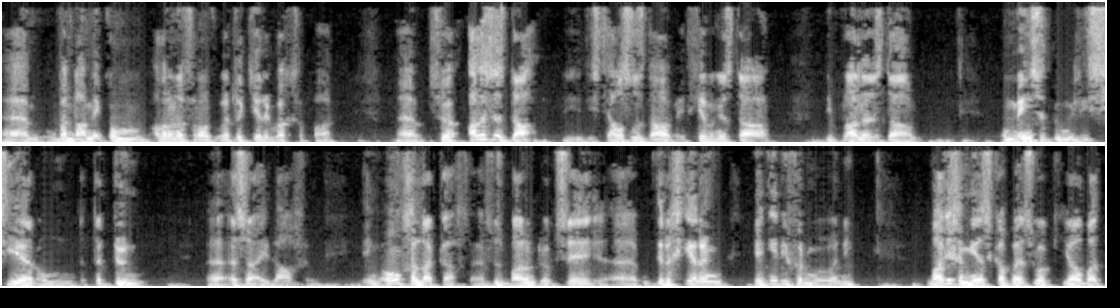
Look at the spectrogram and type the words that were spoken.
Ehm um, want daarmee kom allerlei verantwoordelikhede ook gepaard. Ehm uh, so alles is daar. Die die stelsels daar, wetgewing is daar, die planne is daar om mense te mobiliseer om dit te doen uh, is 'n uitdaging. En ongelukkig, soos Barend ook sê, uh, die regering het nie die vermoë nie, maar die gemeenskappe is ook heelwat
